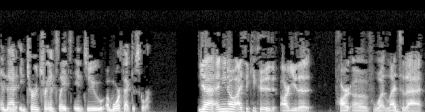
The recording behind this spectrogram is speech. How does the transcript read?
and that in turn translates into a more effective score. Yeah, and you know, I think you could argue that part of what led to that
